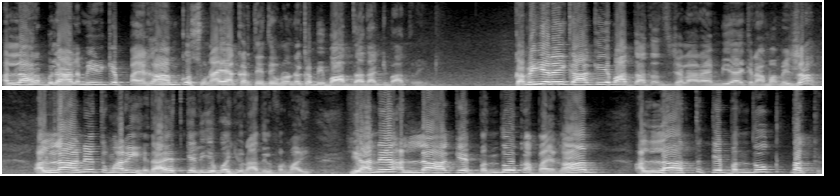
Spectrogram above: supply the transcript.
अल्लाह रब्बुल के पैगाम को सुनाया करते थे, उन्होंने कभी बाप दादा की बात नहीं की। कभी ये नहीं कहा कि ये बाप दादा से चला रहा है। अम्बिया कराम हमेशा अल्लाह ने तुम्हारी हिदायत के लिए वही नादिल फरमाई। यानि अल्लाह के बंदों का पैगाम अल्लाह के बंदों तक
